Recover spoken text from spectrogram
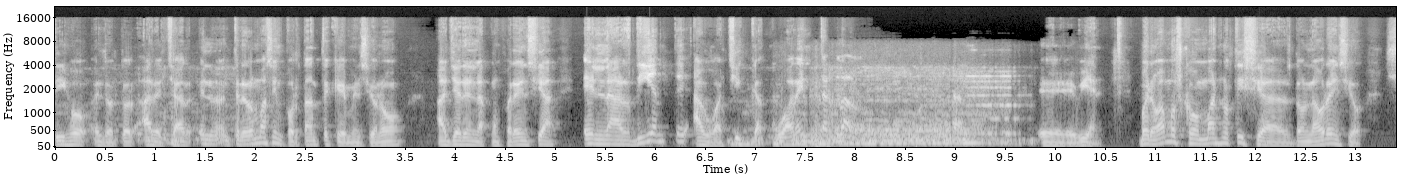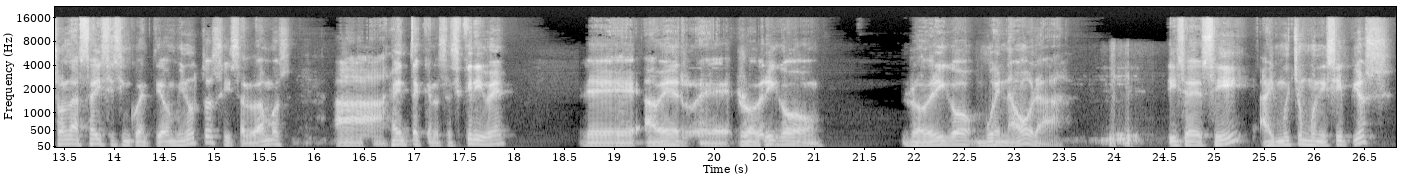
dijo el doctor Alechar, entre lo más importante que mencionó ayer en la conferencia, en la ardiente Aguachica, 40 grados. Eh, bien. Bueno, vamos con más noticias, don Laurencio. Son las 6 y 52 minutos y saludamos a gente que nos escribe. Eh, a ver, eh, Rodrigo, Rodrigo Buenahora. Dice, sí, hay muchos municipios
